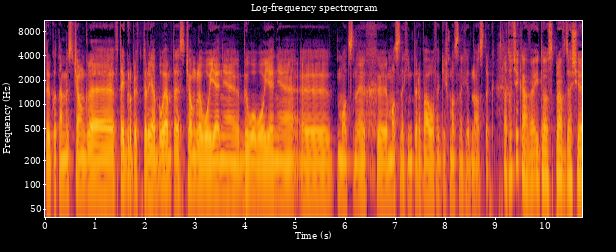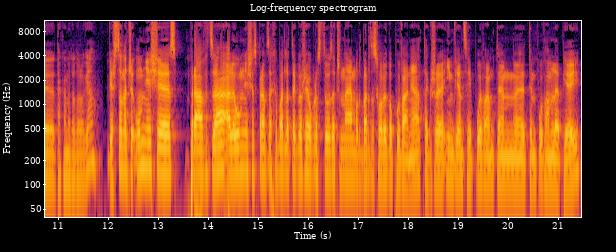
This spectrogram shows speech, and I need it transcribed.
tylko tam jest ciągle, w tej grupie, w której ja byłem, to jest ciągle łojenie, było łojenie y, mocnych, y, mocnych interwałów, jakichś mocnych jednostek. A to ciekawe i to sprawdza się taka metodologia? Wiesz co, znaczy u mnie się sprawdza, ale u mnie się sprawdza chyba dlatego, że ja po prostu zaczynałem od bardzo słabego pływania, także im więcej pływam, tym, tym pływam lepiej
